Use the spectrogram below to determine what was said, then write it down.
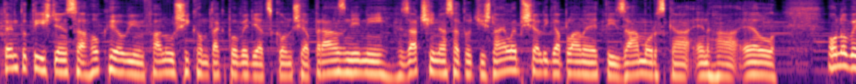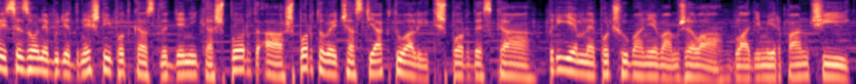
Tento týždeň sa hokejovým fanúšikom tak povediať skončia prázdniny. Začína sa totiž najlepšia liga planéty, zámorská NHL. O novej sezóne bude dnešný podcast denníka Šport a športovej časti Aktualit Šport.sk. Príjemné počúvanie vám želá Vladimír Pančík.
